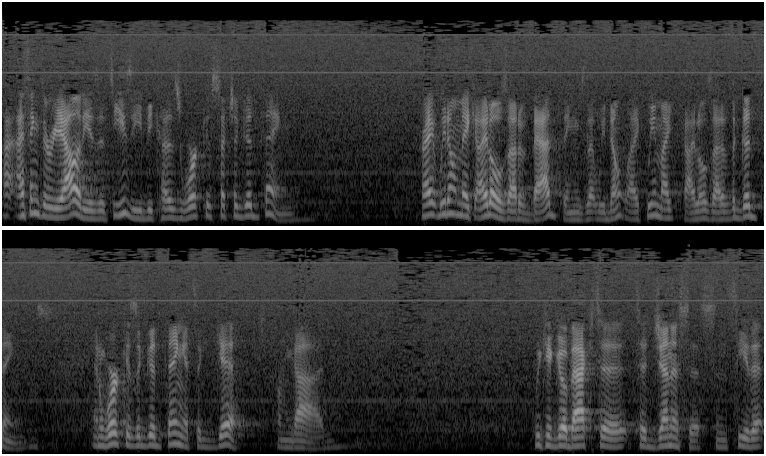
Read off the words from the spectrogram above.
I think the reality is it's easy because work is such a good thing. Right? We don't make idols out of bad things that we don't like. We make idols out of the good things. And work is a good thing. It's a gift from God. We could go back to, to Genesis and see that,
